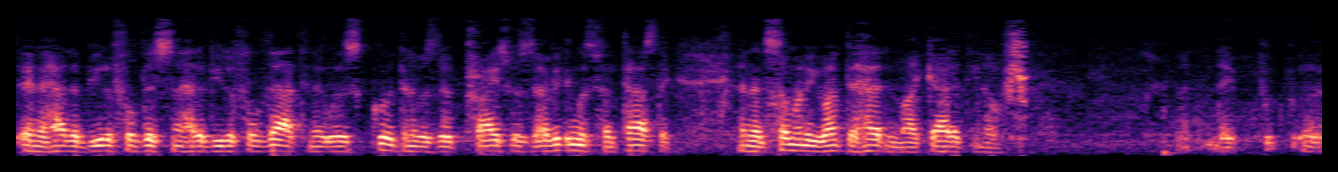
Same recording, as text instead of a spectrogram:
and it had a beautiful this and it had a beautiful that, and it was good, and it was the price was everything was fantastic, and then somebody went ahead and like got it, you know, they put a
